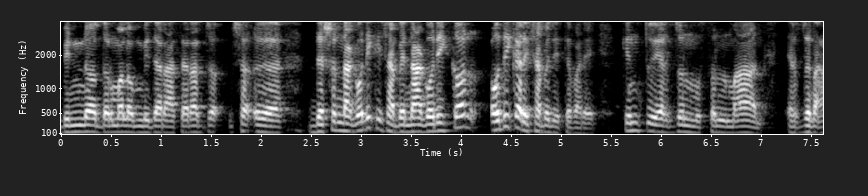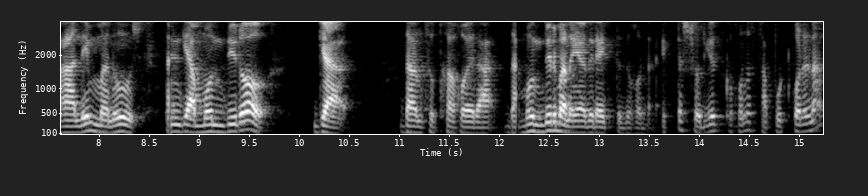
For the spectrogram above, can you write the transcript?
ভিন্ন ধর্মাবলম্বী যারা আছে জ- দেশের নাগরিক হিসাবে নাগরিকর অধিকার হিসাবে দিতে পারে। কিন্তু একজন মুসলমান, একজন আলিম মানুষ গিয়া মন্দিরও গিয়া দান সৎকা হয়রা মন্দির বানাইয়া দেয় ইত্যাদি না। একটা শরীয়ত কখনো সাপোর্ট করে না,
